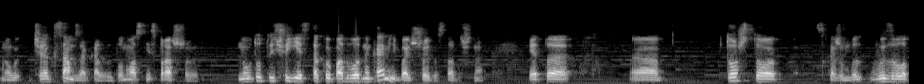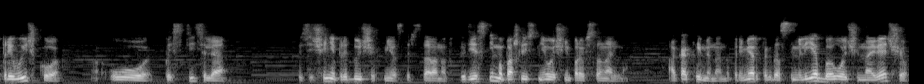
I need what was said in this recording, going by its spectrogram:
Ну, человек сам заказывает, он вас не спрашивает. Но тут еще есть такой подводный камень большой достаточно. Это э, то, что, скажем, вызвало привычку у посетителя посещение предыдущих мест ресторанов, где с ним обошлись не очень профессионально. А как именно? Например, когда сомелье был очень навязчив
